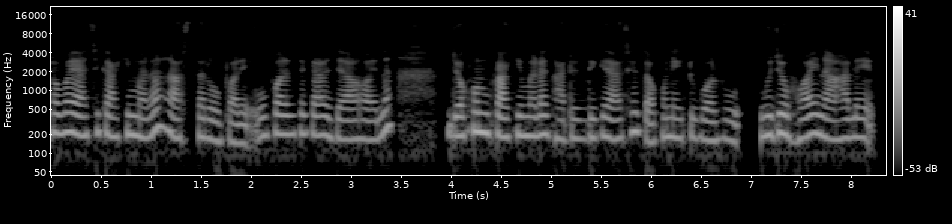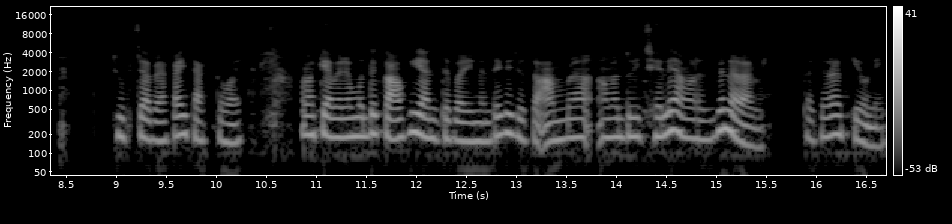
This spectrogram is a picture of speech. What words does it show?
সবাই আছে কাকিমারা রাস্তার ওপারে। ওপারে থেকে আর যাওয়া হয় না। যখন কাকিমারা ঘাটের দিকে আসে তখন একটু গল্প গুজব হয়, না হলে চুপচাপ একাই থাকতে হয়। আমার ক্যামেরার মধ্যে কাউকেই আনতে পারি না, দেখেছ তো? আমরা, আমার দুই ছেলে, আমার হাজব্যান্ড আর আমি। তাছাড়া আর কেউ নেই।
